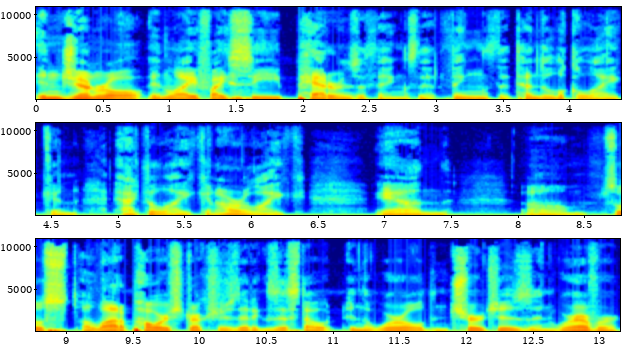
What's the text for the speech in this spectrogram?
in general, in life, I see patterns of things that things that tend to look alike and act alike and are alike, and um, so a lot of power structures that exist out in the world and churches and wherever,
